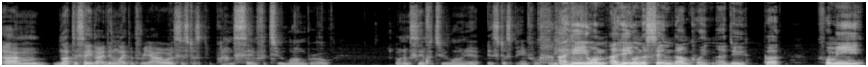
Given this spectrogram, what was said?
Um, not to say that I didn't like the three hours. It's just when I'm sitting for too long, bro. When I'm sitting for too long, it, it's just painful for me. I hear you on. I hear you on the sitting down point. I do, but for me,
